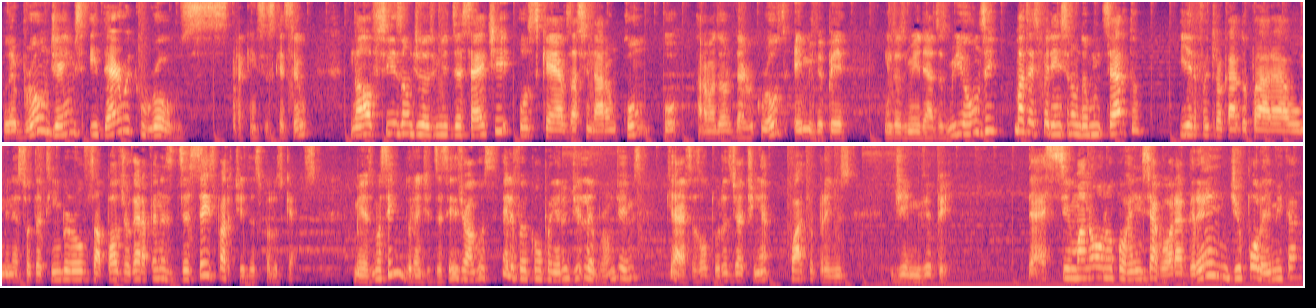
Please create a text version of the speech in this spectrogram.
LeBron James e Derrick Rose, para quem se esqueceu. Na off-season de 2017, os Cavs assinaram com o armador Derrick Rose, MVP em 2010-2011, mas a experiência não deu muito certo, e ele foi trocado para o Minnesota Timberwolves após jogar apenas 16 partidas pelos Cavs. Mesmo assim, durante 16 jogos, ele foi companheiro de LeBron James, que a essas alturas já tinha 4 prêmios de MVP. 19 ocorrência agora, grande polêmica.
